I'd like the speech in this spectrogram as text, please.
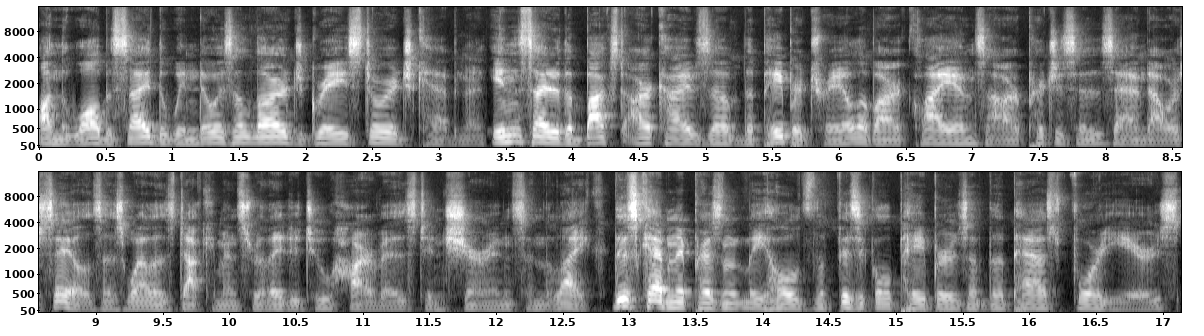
On the wall beside the window is a large gray storage cabinet. Inside are the boxed archives of the paper trail of our clients, our purchases, and our sales, as well as documents related to harvest, insurance, and the like. This cabinet presently holds the physical papers of the past four years.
